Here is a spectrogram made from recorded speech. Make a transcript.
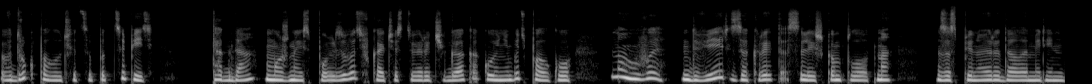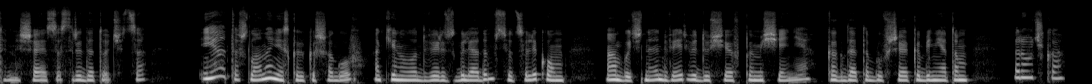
Вдруг получится подцепить. Тогда можно использовать в качестве рычага какую-нибудь палку. Но, увы, дверь закрыта слишком плотно. За спиной рыдала Меринда, мешая сосредоточиться. Я отошла на несколько шагов, окинула дверь взглядом всю целиком. Обычная дверь, ведущая в помещение, когда-то бывшая кабинетом. Ручка,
